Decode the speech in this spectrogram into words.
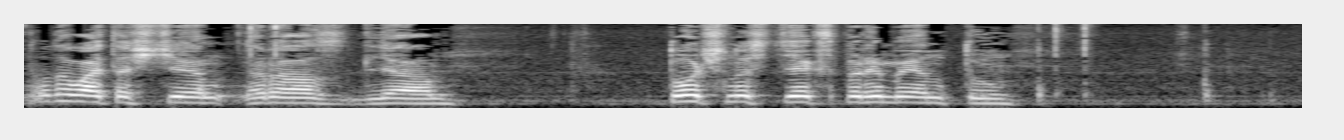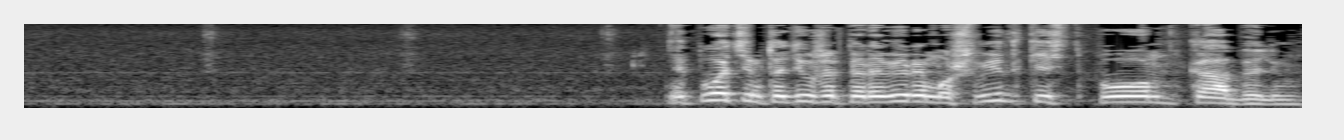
Ну, давайте ще раз для точності експерименту. І потім тоді вже перевіримо швидкість по кабелю.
